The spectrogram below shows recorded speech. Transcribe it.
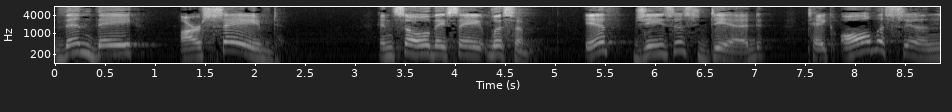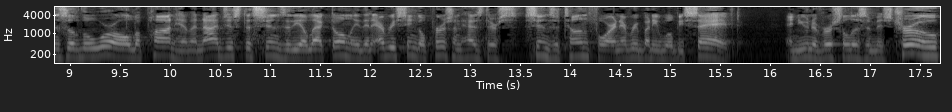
then they are saved. And so they say, listen, if Jesus did take all the sins of the world upon him and not just the sins of the elect only, then every single person has their sins atoned for and everybody will be saved. And universalism is true,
